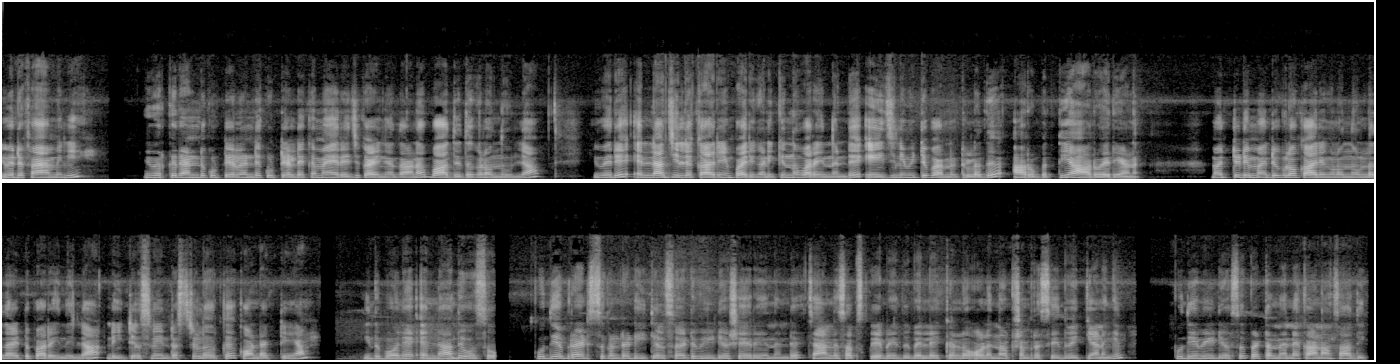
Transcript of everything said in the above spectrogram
ഇവരുടെ ഫാമിലി ഇവർക്ക് രണ്ട് കുട്ടികളുണ്ട്. കുട്ടികളുടെയൊക്കെ മാരേജ് കഴിഞ്ഞതാണ്. ബാധ്യതകളൊന്നുമില്ല. ഇവർ എല്ലാ ജില്ലക്കാരെയും പരിഗണിക്കുന്നു പറയുന്നുണ്ട്. ഏജ് ലിമിറ്റ് പറഞ്ഞിട്ടുള്ളത് അറുപത്തി ആറ് വരെയാണ്. മറ്റ് ഡിമാൻഡുകളോ കാര്യങ്ങളോ ഒന്നും ഉള്ളതായിട്ട് പറയുന്നില്ല. ഡീറ്റെയിൽസിൽ ഇൻട്രസ്റ്റ് ഉള്ളവർക്ക് കോൺടാക്റ്റ് ചെയ്യാം. ഇതുപോലെ എല്ലാ ദിവസവും പുതിയ ബ്രൈഡ്സുകളുടെ ഡീറ്റെയിൽസുമായിട്ട് വീഡിയോ ഷെയർ ചെയ്യുന്നുണ്ട്. ചാനൽ സബ്സ്ക്രൈബ് ചെയ്ത് ബെല്ലൈക്കണിൽ ഓൾ എന്ന ഓപ്ഷൻ പ്രസ് ചെയ്ത് വയ്ക്കുകയാണെങ്കിൽ പുതിയ വീഡിയോസ് പെട്ടെന്ന് തന്നെ കാണാൻ സാധിക്കും.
